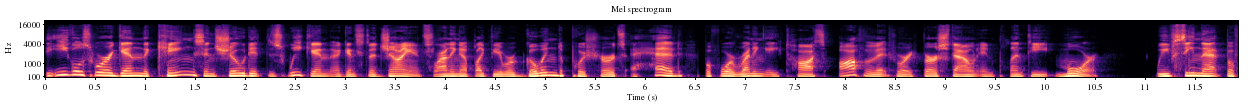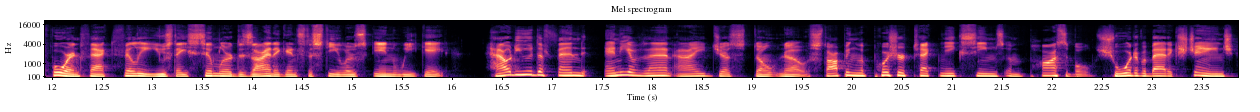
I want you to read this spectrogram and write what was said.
The Eagles were again the Kings and showed it this weekend against the Giants, lining up like they were going to push Hurts ahead before running a toss off of it for a first down and plenty more. We've seen that before. In fact, Philly used a similar design against the Steelers in week 8. How do you defend any of that? I just don't know. Stopping the pusher technique seems impossible. Short of a bad exchange,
